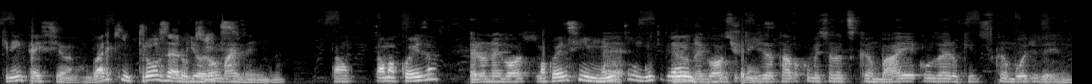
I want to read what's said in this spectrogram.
que nem tá esse ano. Agora que entrou Zero Piorou Kits, mais ainda, né? tá, tá uma coisa, Era um negócio. uma coisa assim muito, muito Era grande. um a negócio que já tava começando a descambar e aí com o Zero Kit descambou de vez. Né?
